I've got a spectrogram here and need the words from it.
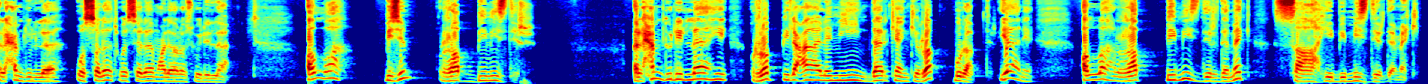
elhamdülillah, ve salatu ve selamu ala Resulillah. Allah bizim Rabbimizdir. Elhamdülillahi Rabbil alemin derken ki Rab bu Rab'dir. Yani Allah Rabbimizdir demek, sahibimizdir demek.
